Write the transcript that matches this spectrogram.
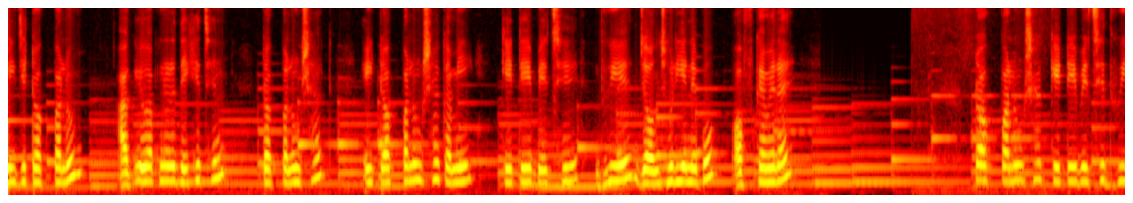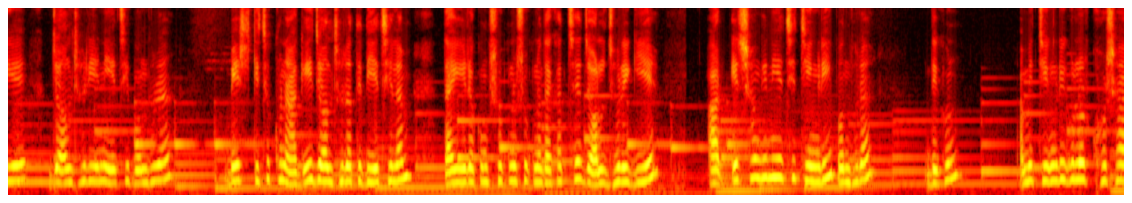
এই যে টক পালং, আগেও আপনারা দেখেছেন টক পালং শাক। এই টক পালং শাক আমি কেটে, বেছে, ধুয়ে, জল ঝরিয়ে নেব অফ ক্যামেরায়। টক পালং শাক কেটে, বেছে, ধুয়ে, জল ঝরিয়ে নিয়েছি বন্ধুরা। বেশ কিছুক্ষণ আগেই জল ঝরাতে দিয়েছিলাম, তাই এরকম শুকনো শুকনো দেখাচ্ছে জল ঝরে গিয়ে। আর এর সঙ্গে নিয়েছি চিংড়ি বন্ধুরা, দেখুন। আমি চিংড়িগুলোর খোসা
